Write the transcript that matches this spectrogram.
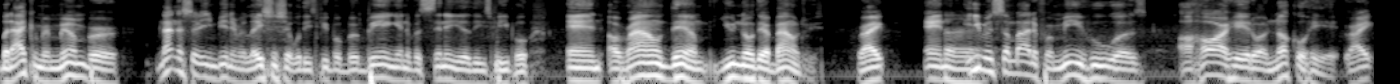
But I can remember not necessarily even being in a relationship with these people, but being in the vicinity of these people and around them, you know their boundaries, right? And Uh-huh. even somebody for me who was a hardhead or a knucklehead, right?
